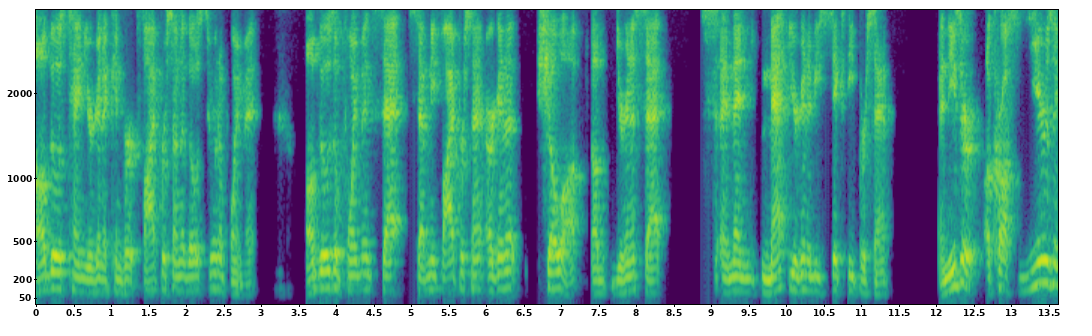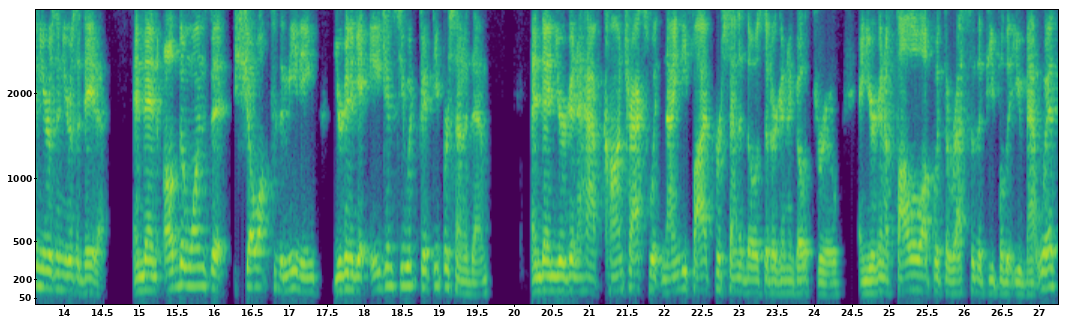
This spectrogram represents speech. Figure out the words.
Of those 10, you're going to convert 5% of those to an appointment. Of those appointments set, 75% are going to show up. Um, you're going to set, and then met, you're going to be 60%. And these are across years and years and years of data. And then of the ones that show up to the meeting, you're going to get agency with 50% of them. And then you're going to have contracts with 95% of those that are going to go through. And you're going to follow up with the rest of the people that you met with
